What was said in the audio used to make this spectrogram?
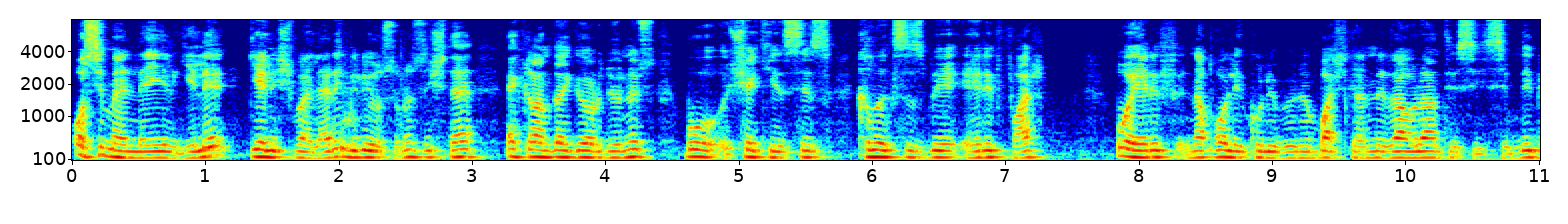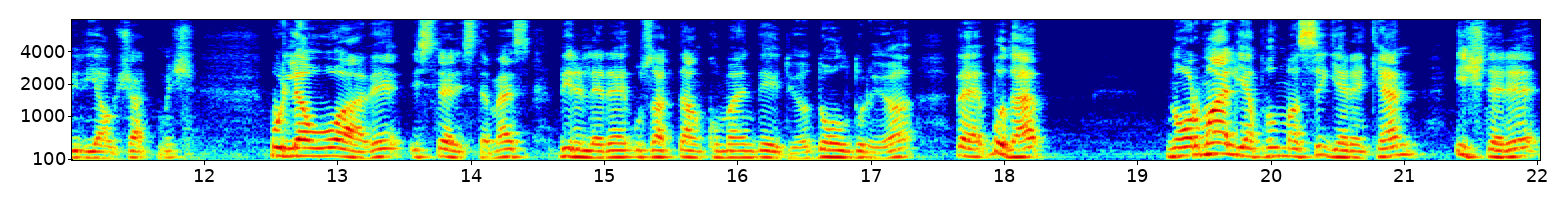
Osimhen'le ilgili gelişmeleri biliyorsunuz. İşte ekranda gördüğünüz bu şekilsiz, kılıksız bir herif var. Bu herif Napoli kulübünün başkanı Laurentis isimli bir yavşakmış. Bu lavuğu ister istemez birilere uzaktan kumanda ediyor, dolduruyor ve bu da normal yapılması gereken işleri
